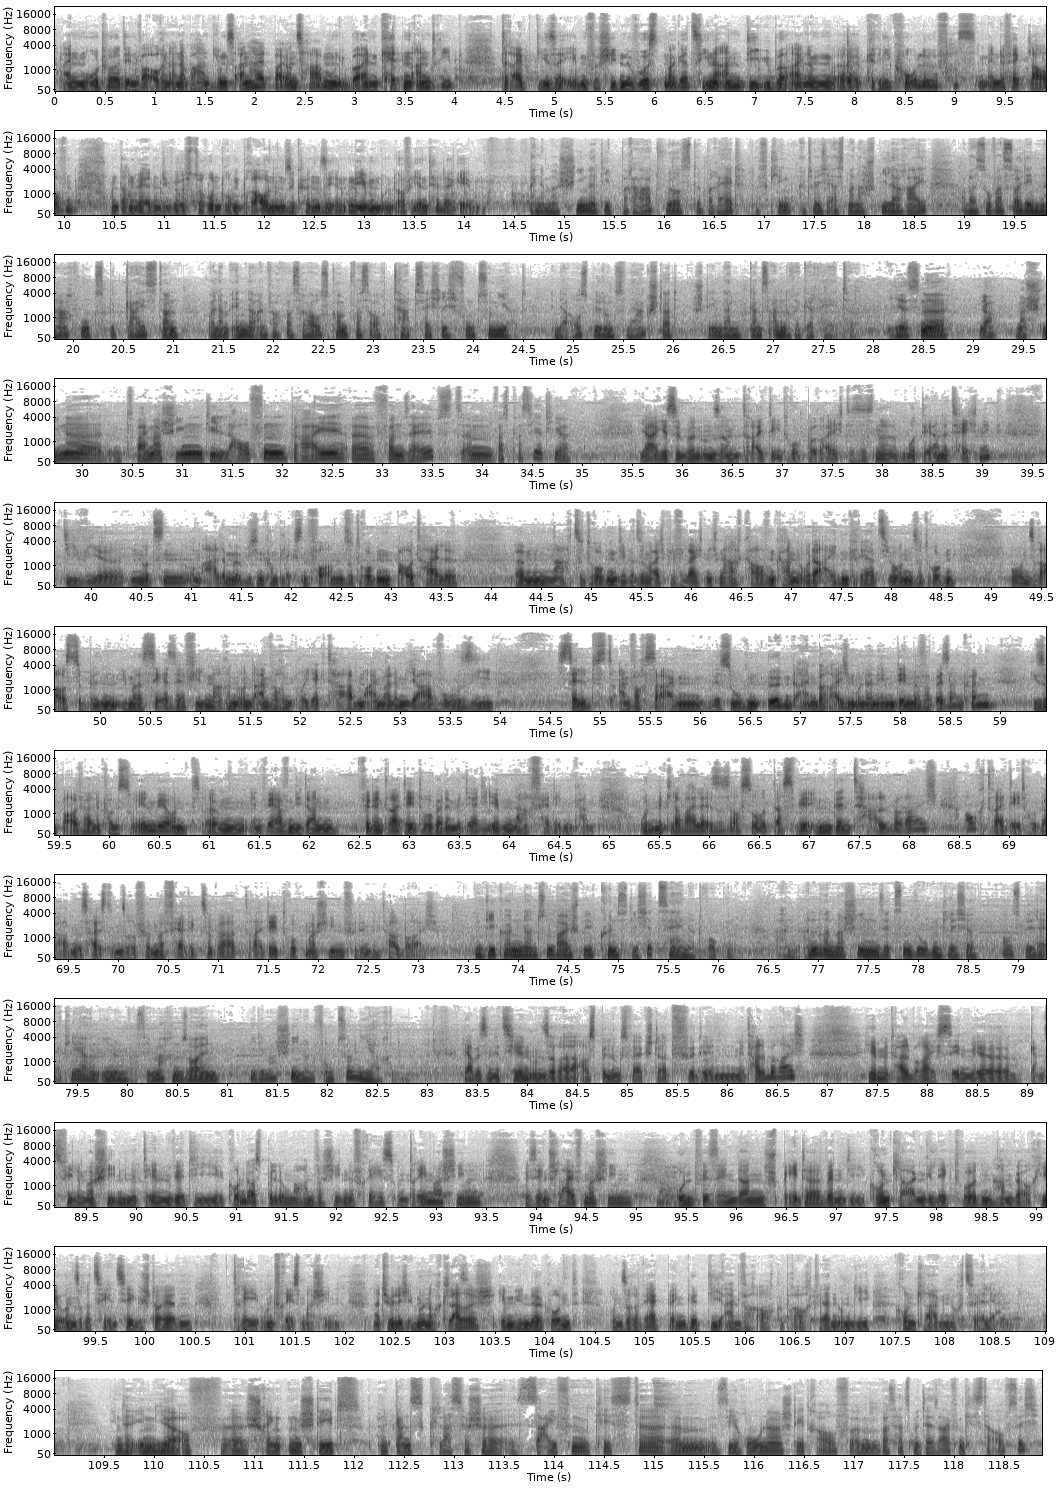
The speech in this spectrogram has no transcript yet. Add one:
einen Motor, den wir auch in einer Behandlungseinheit bei uns haben. Und über einen Kettenantrieb treibt dieser eben verschiedene Wurstmagazine an, die über einem äh, Grillkohlefass im Endeffekt laufen. Und dann werden die Würste rundherum braun und Sie können sie entnehmen und auf Ihren Teller geben. Eine Maschine, die Bratwürste brät, das klingt natürlich erstmal nach Spielerei, aber sowas soll den Nachwuchs begeistern, weil am Ende einfach was rauskommt, was auch tatsächlich funktioniert. In der Ausbildungswerkstatt stehen dann ganz andere Geräte. Hier ist eine ja, Maschine, zwei Maschinen, die laufen, drei äh, von selbst. Ähm, was passiert hier? Ja, hier sind wir in unserem 3D-Druckbereich. Das ist eine moderne Technik, die wir nutzen, um alle möglichen komplexen Formen zu drucken, Bauteile ähm, nachzudrucken, die wir zum Beispiel vielleicht nicht nachkaufen kann oder Eigenkreationen zu drucken, wo unsere Auszubildenden immer sehr, sehr viel machen und einfach ein Projekt haben, einmal im Jahr, wo sie selbst einfach sagen, wir suchen irgendeinen Bereich im Unternehmen, den wir verbessern können. Diese Bauteile konstruieren wir und ähm, entwerfen die dann für den 3D-Drucker, damit der die eben nachfertigen kann. Und mittlerweile ist es auch so, dass wir im Dentalbereich auch 3D-Drucker haben. Das heißt, unsere Firma fertigt sogar 3D-Druckmaschinen für den Dentalbereich. Und die können dann zum Beispiel künstliche Zähne drucken. An anderen Maschinen sitzen Jugendliche. Ausbilder erklären ihnen, was sie machen sollen, wie die Maschinen funktionieren. Ja, wir sind jetzt hier in unserer Ausbildungswerkstatt für den Metallbereich. Hier im Metallbereich sehen wir ganz viele Maschinen, mit denen wir die Grundausbildung machen, verschiedene Fräs- und Drehmaschinen. Wir sehen Schleifmaschinen und wir sehen dann später, wenn die Grundlagen gelegt wurden, haben wir auch hier unsere CNC-gesteuerten Dreh- und Fräsmaschinen. Natürlich immer noch klassisch im Hintergrund unsere Werkbänke, die einfach auch gebraucht werden, um die Grundlagen noch zu erlernen. Hinter Ihnen hier auf äh, Schränken steht eine ganz klassische Seifenkiste. Ähm, Sirona steht drauf. Ähm, was hat es mit der Seifenkiste auf sich?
